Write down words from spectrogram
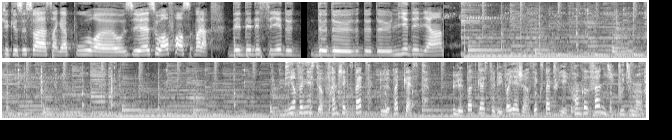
que, ce soit à Singapour, euh, aux US ou en France. Voilà, d'essayer de, de, de, de, de lier des liens. Bienvenue sur French Expat, le podcast. Le podcast des voyageurs expatriés francophones du bout du monde.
